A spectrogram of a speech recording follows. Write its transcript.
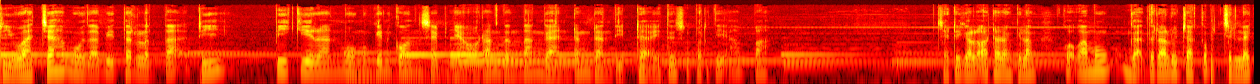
di wajahmu, tapi terletak di pikiranmu. Mungkin konsepnya orang tentang ganteng dan tidak itu seperti apa. Jadi kalau ada orang bilang, kok kamu nggak terlalu cakep, jelek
